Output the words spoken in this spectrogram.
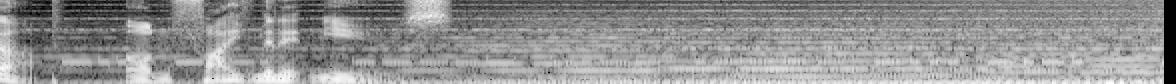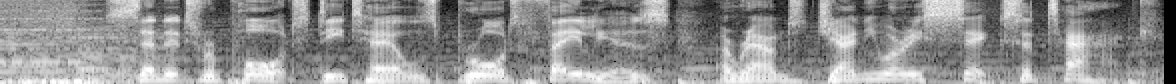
up on 5 Minute News. Senate report details broad failures around January 6 attack.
